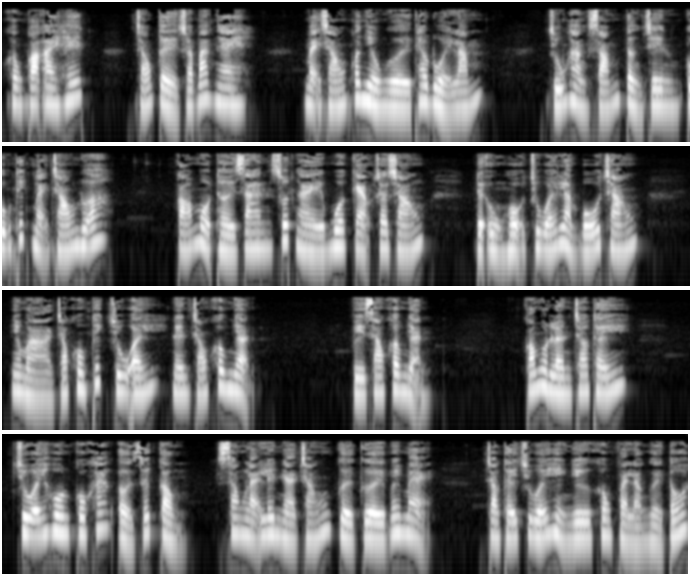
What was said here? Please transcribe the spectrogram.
Không có ai hết, cháu kể cho bác nghe. Mẹ cháu có nhiều người theo đuổi lắm. Chú hàng xóm tầng trên cũng thích mẹ cháu nữa. Có một thời gian suốt ngày mua kẹo cho cháu để ủng hộ chú ấy làm bố cháu. Nhưng mà cháu không thích chú ấy nên cháu không nhận. Vì sao không nhận? Có một lần cháu thấy chú ấy hôn cô khác ở dưới cổng xong lại lên nhà cháu cười cười với mẹ. Cháu thấy chú ấy hình như không phải là người tốt.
